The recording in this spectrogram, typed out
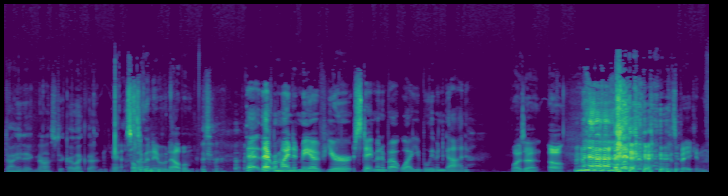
Diet agnostic. I like that. Yeah. Sounds so- like the name of an album. That that reminded me of your statement about why you believe in God. Why is that? Oh, it's bacon.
